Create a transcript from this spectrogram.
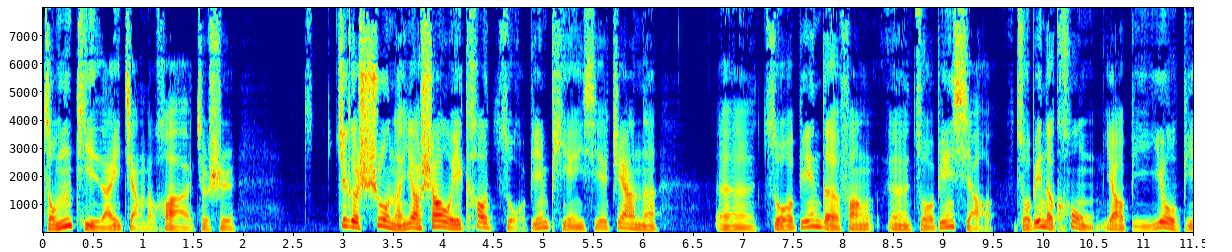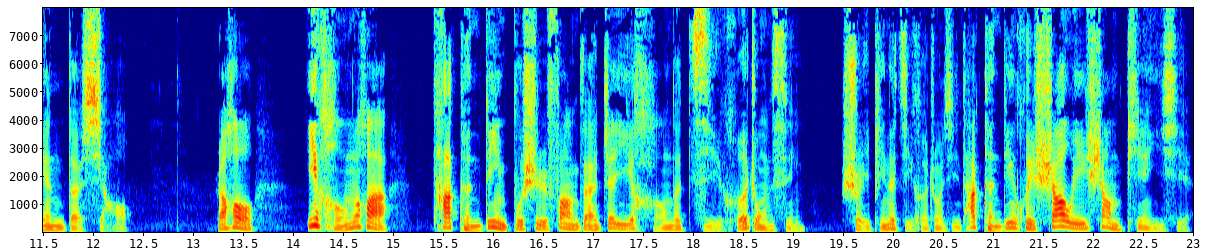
总体来讲的话，就是这个竖呢要稍微靠左边偏一些，这样呢。呃，左边的方，呃，左边小，左边的空要比右边的小。然后一横的话，它肯定不是放在这一横的几何中心，水平的几何中心，它肯定会稍微上偏一些。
